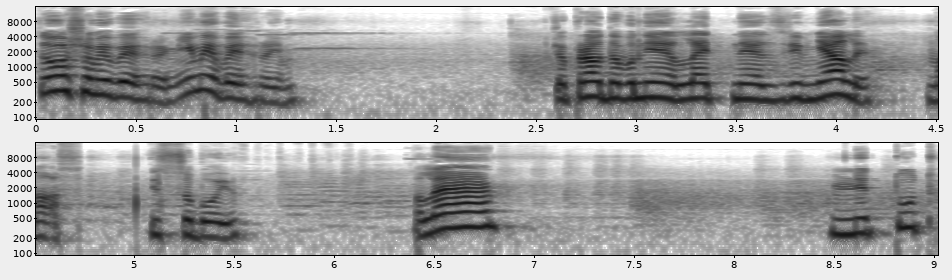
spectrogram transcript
Того, що ми виграємо, і ми виграємо. Щоправда, вони ледь не зрівняли нас із собою. Але не тут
